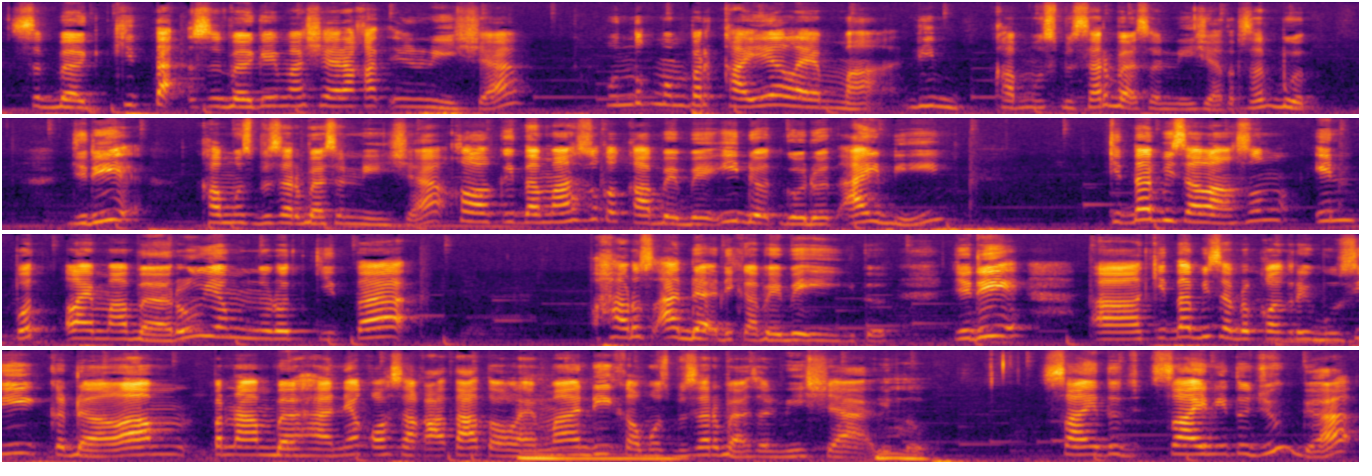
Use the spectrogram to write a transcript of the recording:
sebagai kita sebagai masyarakat Indonesia untuk memperkaya lema di kamus besar bahasa Indonesia tersebut. Jadi kamus besar bahasa Indonesia kalau kita masuk ke kbbi.go.id kita bisa langsung input lema baru yang menurut kita harus ada di KBBI gitu. Jadi uh, kita bisa berkontribusi ke dalam penambahannya kosakata atau lema di Kamus Besar Bahasa Indonesia gitu. Selain itu selain itu juga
